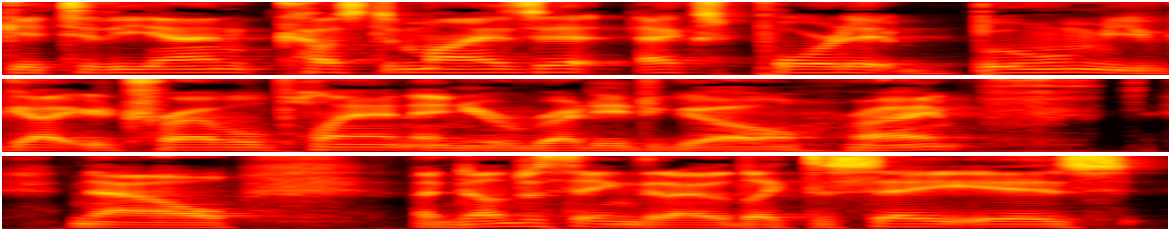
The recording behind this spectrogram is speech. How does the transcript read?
get to the end, customize it, export it, boom, you've got your travel plan and you're ready to go, right? Now, another thing that I would like to say is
